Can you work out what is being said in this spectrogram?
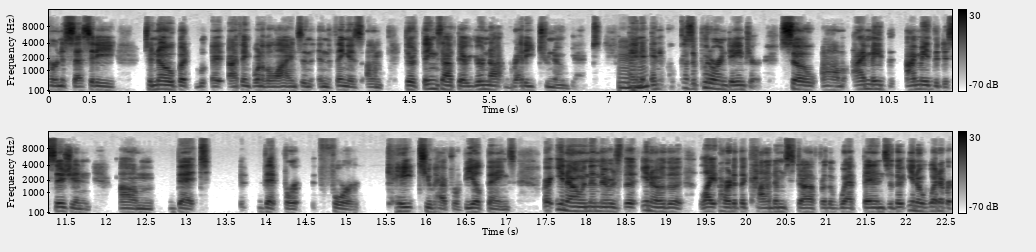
her necessity to know. But I think one of the lines and, the thing is, um, there are things out there you're not ready to know yet, and and because it put her in danger. So um, I made I made the decision um, that that for for Kate to have revealed things, or you know, and then there was the you know the lighthearted, the condom stuff, or the weapons, or the you know whatever.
